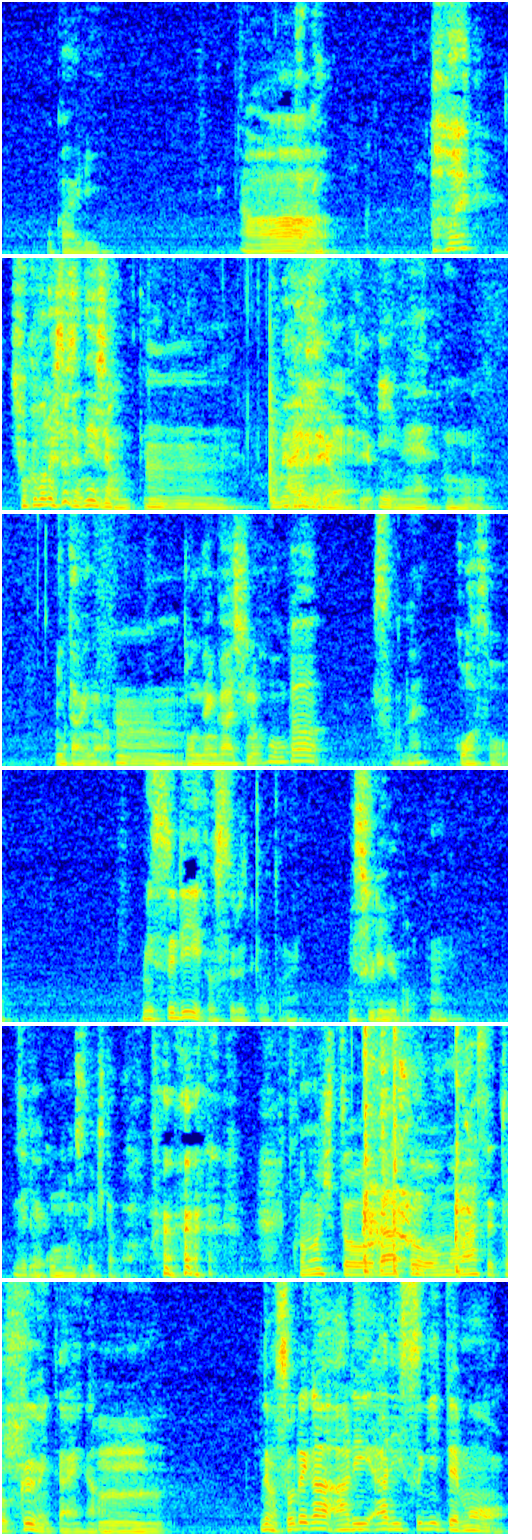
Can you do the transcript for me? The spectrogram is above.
「おかえり」とあか「あれ？職場の人じゃねえじゃん」って。あうんうん「おめ誰だよ」っていう。いいね。うん。みたいな。うんうん。どんでん返しの方がそうね。怖そう。ミスリードするってことね。ミスリード。うん。横文字できたな。この人だと思わせとくみたいな、うん。でもそれがありありすぎても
